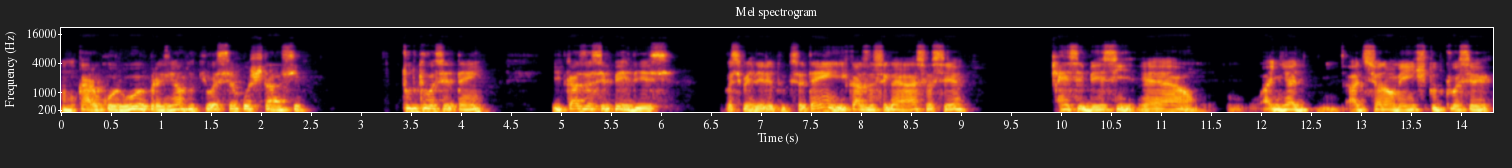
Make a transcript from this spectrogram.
um cara coroa, por exemplo, que você apostasse tudo que você tem, e caso você perdesse, você perderia tudo que você tem, e caso você ganhasse, você recebesse é, adicionalmente tudo que você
